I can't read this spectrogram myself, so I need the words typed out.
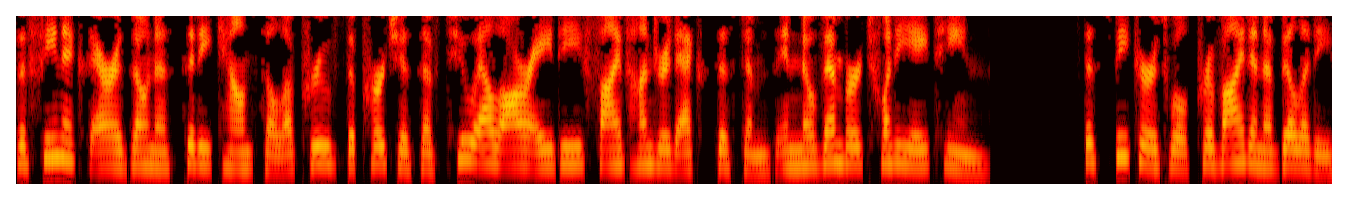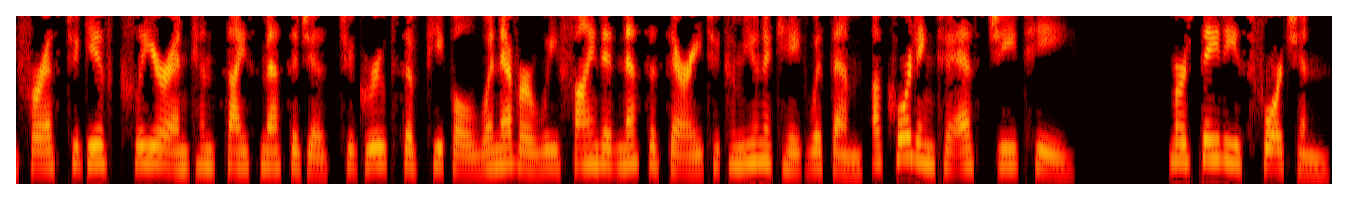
The Phoenix, Arizona City Council approved the purchase of two LRAD 500X systems in November 2018. The speakers will provide an ability for us to give clear and concise messages to groups of people whenever we find it necessary to communicate with them, according to SGT. Mercedes Fortune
